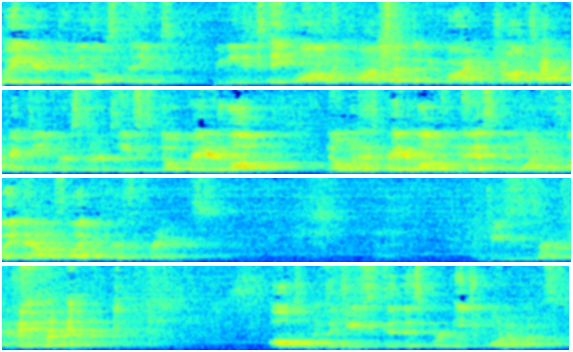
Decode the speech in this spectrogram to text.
way you're doing those things, we need to take on the concept that we find in John chapter 15, verse 13. It says, No greater love, no one has greater love than this, than one who's laid down his life for his friends. And Jesus is our example. Ultimately, Jesus did this for each one of us.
